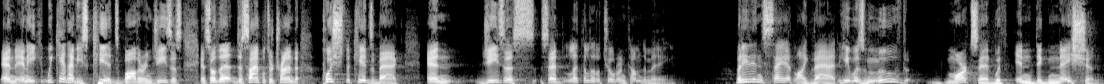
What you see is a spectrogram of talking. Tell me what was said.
and, and he, we can't have these kids bothering Jesus. And so the disciples are trying to push the kids back, and Jesus said, Let the little children come to me. But he didn't say it like that. He was moved, Mark said, with indignation.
